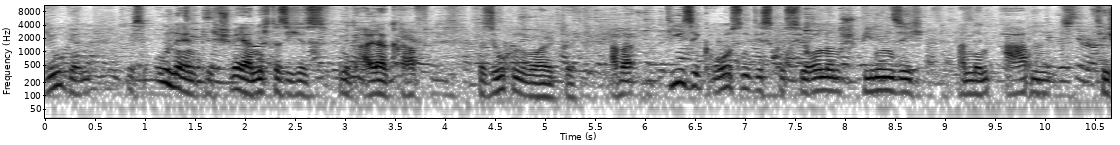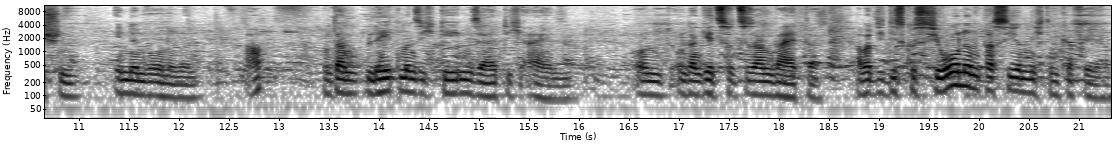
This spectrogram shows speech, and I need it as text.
Jugend, ist unendlich schwer. Nicht, dass ich es mit aller Kraft versuchen wollte, aber diese großen Diskussionen spielen sich an den Abendtischen in den Wohnungen ab und dann bläht man sich gegenseitig ein und, und dann geht es sozusagen weiter. Aber die Diskussionen passieren nicht im Kaffeehaus.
